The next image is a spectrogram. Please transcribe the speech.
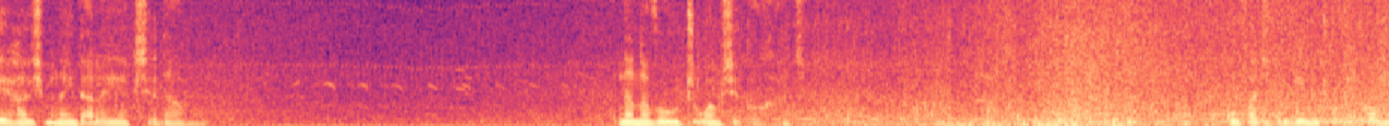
Przejechaliśmy najdalej, jak się dało. Na nowo uczyłam się kochać. Ufać drugiemu człowiekowi,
